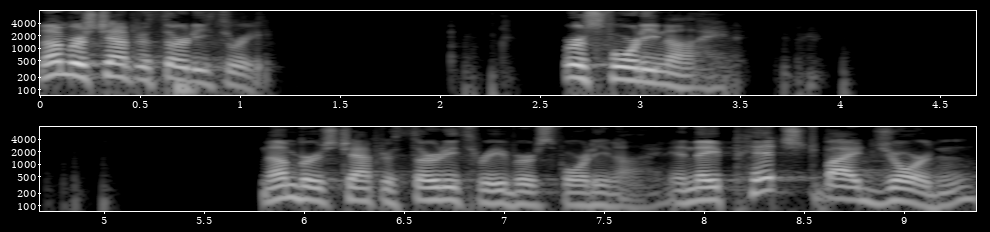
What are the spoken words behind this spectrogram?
Numbers chapter 33, verse 49. Numbers chapter 33, verse 49. And they pitched by Jordan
